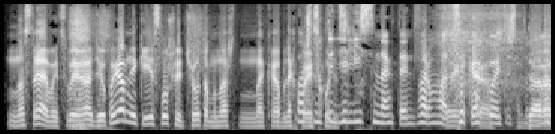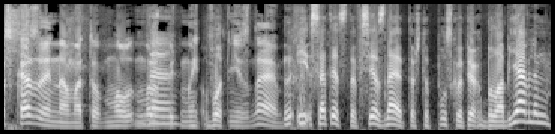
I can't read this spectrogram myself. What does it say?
настраивает свои радиоприемники и слушает, что там у нас на кораблях Паш, ну происходит. Ну поделись иногда информацией какой-то. Чтобы... Да, рассказывай нам, а то, может да. быть, мы вот. не знаем. Ну и, соответственно, все знают то, что пуск, во-первых, был объявлен.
